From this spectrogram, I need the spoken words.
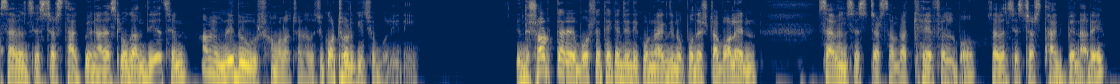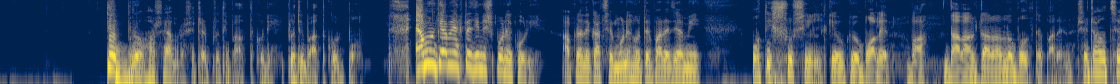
সেভেন সিস্টার্স থাকবেন আর স্লোগান দিয়েছেন, আমি মৃদু সমালোচনা করছি, কঠোর কিছু বলিনি। কিন্তু সরকারের বসে থেকে যদি কোনো একজন উপদেষ্টা বলেন সেভেন সিস্টার্স আমরা খেয়ে ফেলব সেভেন সিস্টার্স থাকবে না রে, তীব্র ভাষায় আমরা সেটার প্রতিবাদ করি, প্রতিবাদ করব। এমনকি আমি একটা জিনিস মনে করি, আপনাদের কাছে মনে হতে পারে যে আমি অতি সুশীল, কেউ কেউ বলেন বা দালাল টালালও বলতে পারেন সেটা হচ্ছে,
